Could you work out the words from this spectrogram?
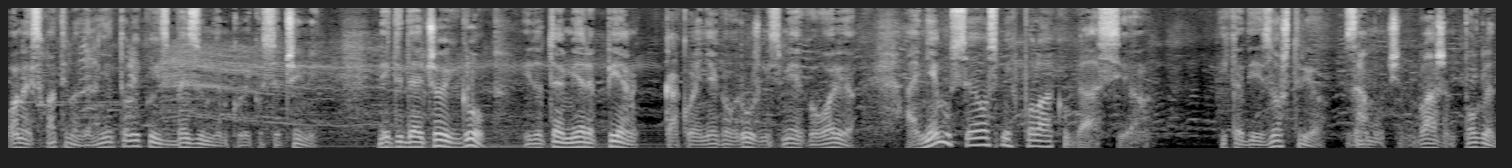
Ona je shvatila da nije toliko izbezumljen koliko se čini, niti da je čovjek glup i do te mjere pijan kako je njegov ružni smijeh govorio, a njemu se osmih polako gasio. I kad je izoštrio, zamučen, vlažan pogled,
